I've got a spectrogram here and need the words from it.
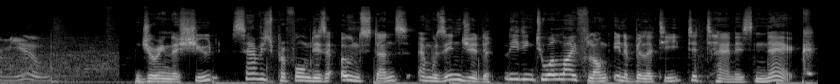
From you. During the shoot, Savage performed his own stunts and was injured, leading to a lifelong inability to turn his neck.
